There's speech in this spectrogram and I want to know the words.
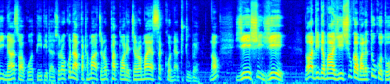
သည်များစွာကိုအတီးတည်တယ်ဆိုတော့ခုနပထမကျွန်တော်ဖတ်သွားတဲ့ဂျရမိုင်ယာ16နဲ့အတူတူပဲเนาะယေရှိယေเนาะအဒီတမယေရှုကဘာလဲသူ့ကိုယ်သူ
